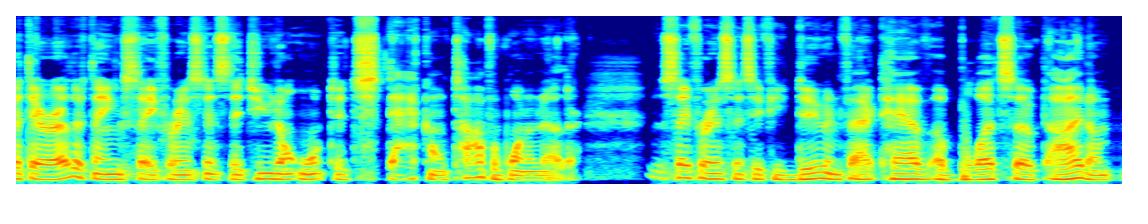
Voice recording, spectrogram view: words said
But there are other things, say, for instance, that you don't want to stack on top of one another. Say, for instance, if you do in fact have a blood soaked item,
